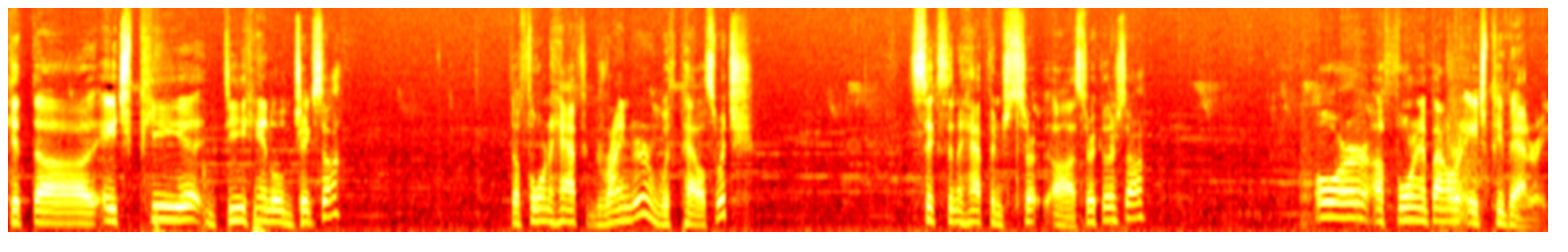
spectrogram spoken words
Get the HP D-handled jigsaw the four and a half grinder with paddle switch, six and a half inch cir uh, circular saw, or a four amp hour HP battery.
